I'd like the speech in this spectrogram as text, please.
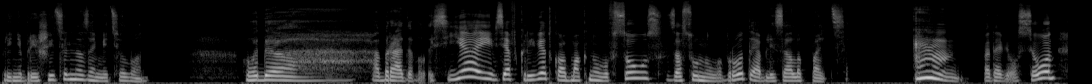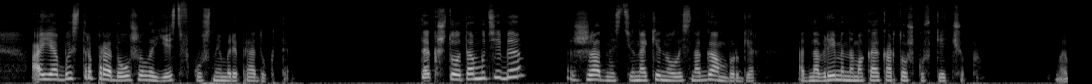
пренебрежительно заметил он. О да, обрадовалась я и, взяв креветку, обмакнула в соус, засунула в рот и облизала пальцы. подавился он, а я быстро продолжила есть вкусные морепродукты. «Так что там у тебя?» С жадностью накинулась на гамбургер, одновременно макая картошку в кетчуп. «Мы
